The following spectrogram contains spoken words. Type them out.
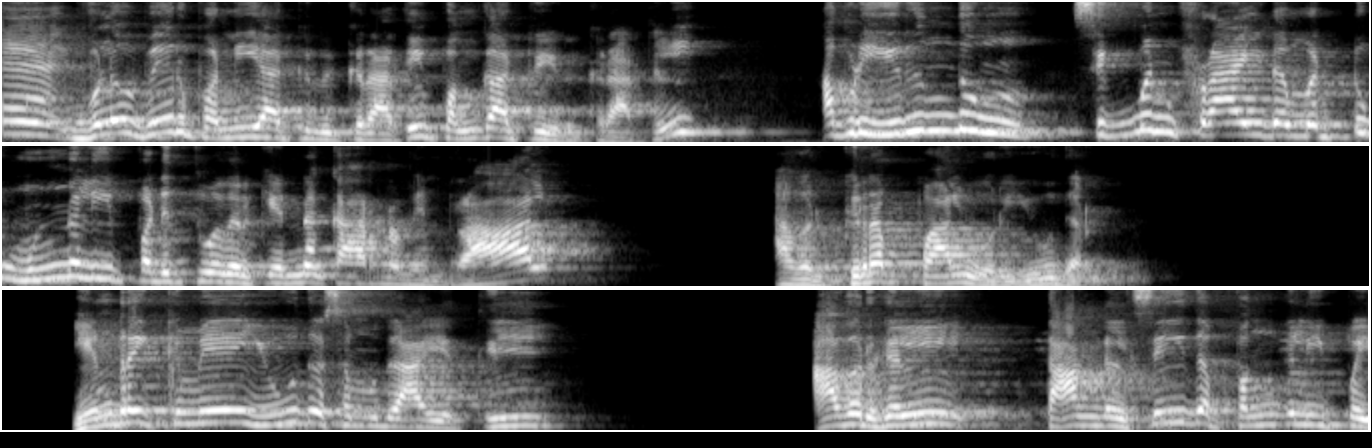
ஏன் இவ்வளவு பேர் பணியாற்றி இருக்கிறார்கள் பங்காற்றி இருக்கிறார்கள் அப்படி இருந்தும் சிக்மன் ஃப்ராய்டை மட்டும் முன்னிலைப்படுத்துவதற்கு என்ன காரணம் என்றால் அவர் பிறப்பால் ஒரு யூதர். என்றைக்குமே யூத சமுதாயத்தில் அவர்கள் தாங்கள் செய்த பங்களிப்பை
